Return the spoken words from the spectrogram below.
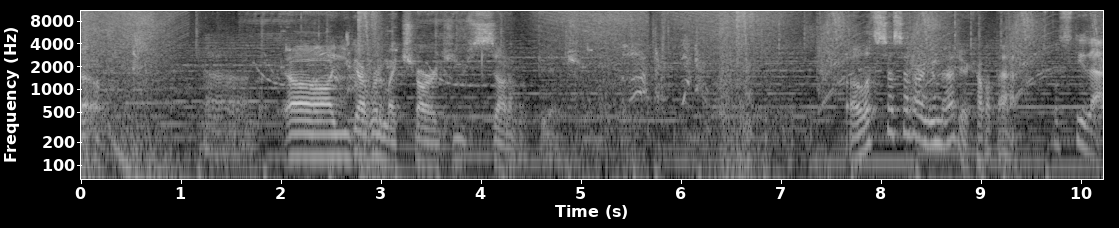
Uh-oh. Uh, Oh, you got rid of my charge, you son of a bitch. Uh, let's test out our new magic. How about that? let's do that.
